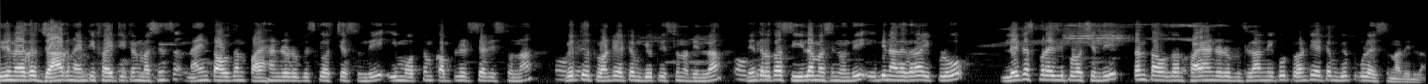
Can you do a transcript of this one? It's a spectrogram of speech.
ఇది నా దగ్గర జాగ్ నైన్టీ ఫైవ్ టీటన్ machines nine thousand five hundred రూపీస్కి వచ్చేస్తుంది. ఈ మొత్తం కంప్లీట్ సెట్ ఇస్తున్నా. విత్ ట్వంటీ ఐటమ్ గిఫ్ట్ ఇస్తున్నా దీనిలో. దీని తర్వాత సీలా మషిన్ ఉంది. ఇది నా దగ్గర ఇప్పుడు లేటెస్ట్ ప్రైస్ ఇప్పుడు వచ్చింది ten thousand five hundred rupees లా. నీకు ట్వంటీ ఐటమ్ గిఫ్ట్ కూడా ఇస్తున్నా దీనిలో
